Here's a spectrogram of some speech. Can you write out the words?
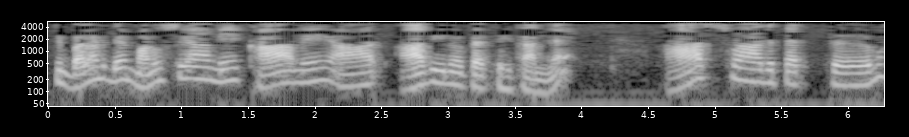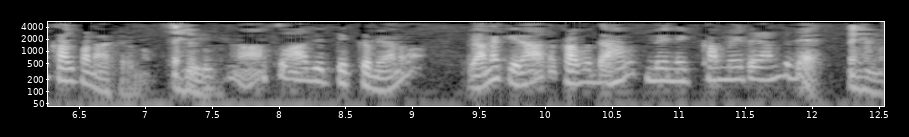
ඉතින් බලන්න දැන් මිනිස්සයා මේ කාමයේ ආදීනව පැත්ත හිතන්නේ ආස්වාද පැත්තම කල්පනා කරනවා. ආස්වාදෙත් එක්කම යනවා. යන කෙනාට කවදාවත් මේ නෙක්ඛම්මයට යන්න බෑ. එහෙම.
